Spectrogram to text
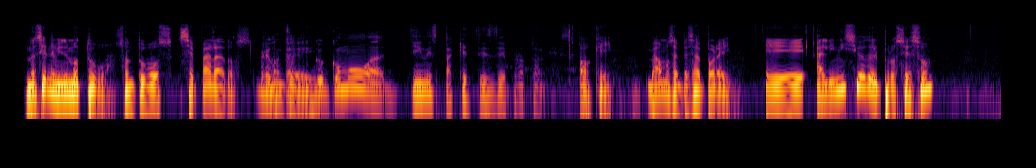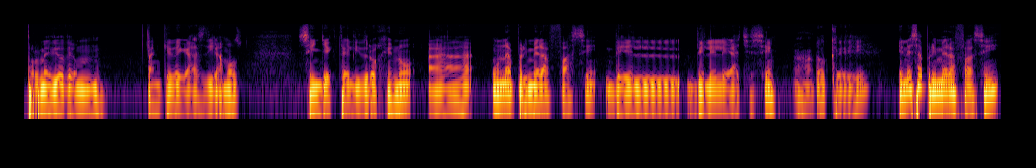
No es en el mismo tubo, son tubos separados. Pregunta, Ok. ¿c- ¿cómo ah, tienes paquetes de protones? Ok, vamos a empezar por ahí. Eh, al inicio del proceso, por medio de un tanque de gas, digamos, se inyecta el hidrógeno a una primera fase del, del LHC. Ajá. Ok. En esa primera fase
